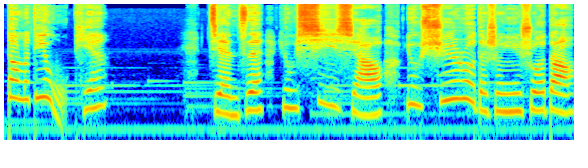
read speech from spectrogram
到了第五天，茧子用细小又虚弱的声音说道：“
